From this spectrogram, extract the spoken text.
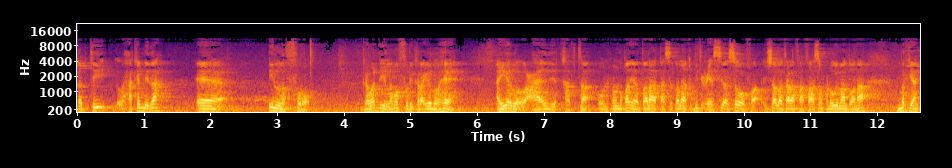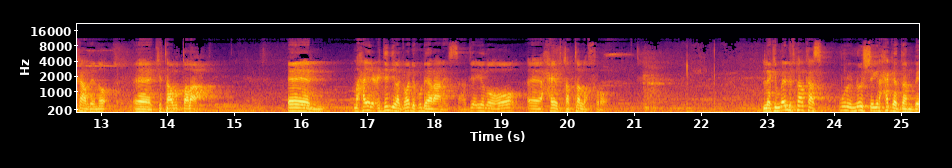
qabtay waxaa ka mid ah in la furo. Gabadhii lama furi karo iyadoo hee ayada oo caadadii qabta. Oo muxuu noqonaya alaaqaasi alaaq bidciga sida isagoo insha allah taala faahfaahsan wuxu nogu imaan doonaa. Markii aan ka hadlayno kitaabu alaaq maxaa yeele ciddadii baa gabadhii ku dheeraanaysa? Haddii iyada oo xayd qabta la furo laakiin mualifka halkaas muna noo sheegin xagga dambe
